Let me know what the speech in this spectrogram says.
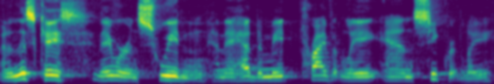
And in this case, they were in Sweden, and they had to meet privately and secretly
